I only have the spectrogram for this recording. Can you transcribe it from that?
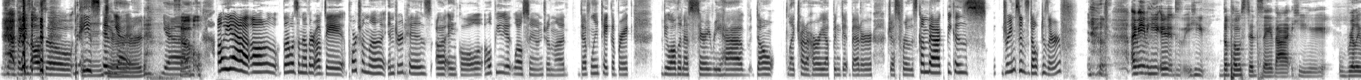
yeah, but he's also But he's in- yeah. injured. Yeah. So Oh yeah. Oh, that was another update. Poor Chenle injured his uh, ankle. Hope you get well soon, Chenle. Definitely take a break. Do all the necessary rehab. Don't like try to hurry up and get better just for this comeback because Dreamstons don't deserve. I mean, he is he. The post did say that he really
